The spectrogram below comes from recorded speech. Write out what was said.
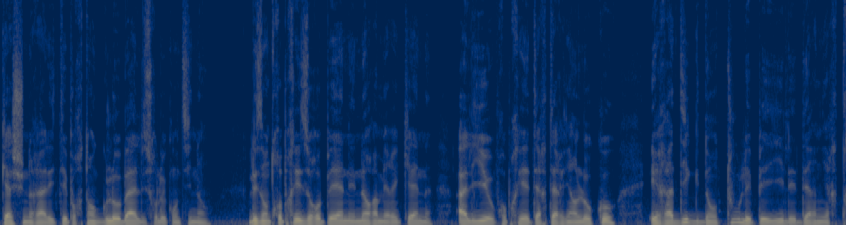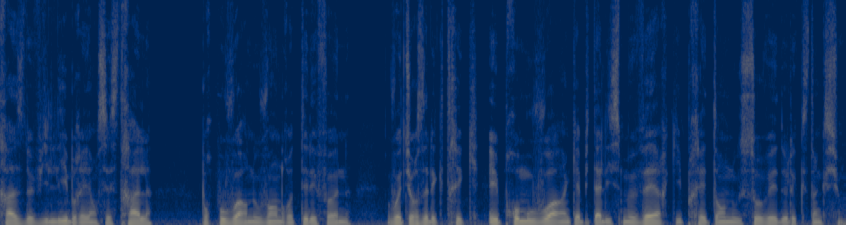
cache une réalité pourtant globale sur le continent. Les entreprises européennes et nord-américaines, alliées aux propriétaires terriens locaux, éradiquent dans tous les pays les dernières traces de vie libre et ancestrale pour pouvoir nous vendre téléphones, voitures électriques et promouvoir un capitalisme vert qui prétend nous sauver de l'extinction.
